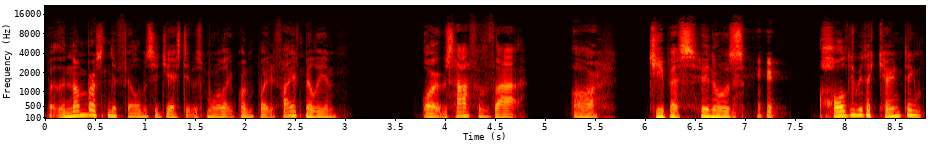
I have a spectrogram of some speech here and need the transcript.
but the numbers in the film suggest it was more like 1.5 million. Or it was half of that, or Jeebus, who knows? Hollywood accounting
